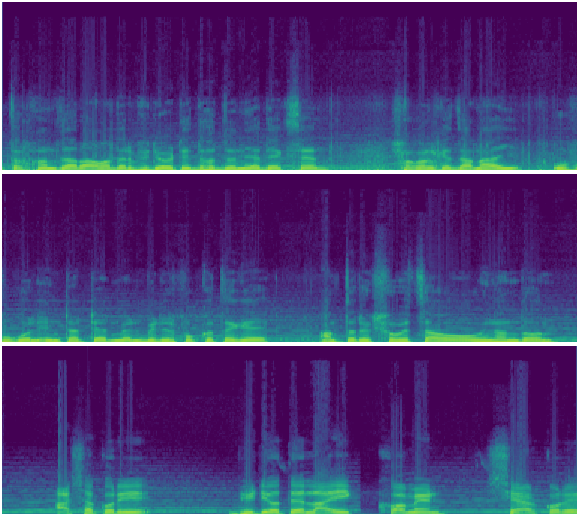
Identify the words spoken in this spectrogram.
এতক্ষণ যারা আমাদের ভিডিওটি ধৈর্য নিয়ে দেখছেন সকলকে জানাই উপকূল এন্টারটেনমেন্ট বিডির পক্ষ থেকে আন্তরিক শুভেচ্ছা ও অভিনন্দন। আশা করি ভিডিওতে লাইক, কমেন্ট, শেয়ার করে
